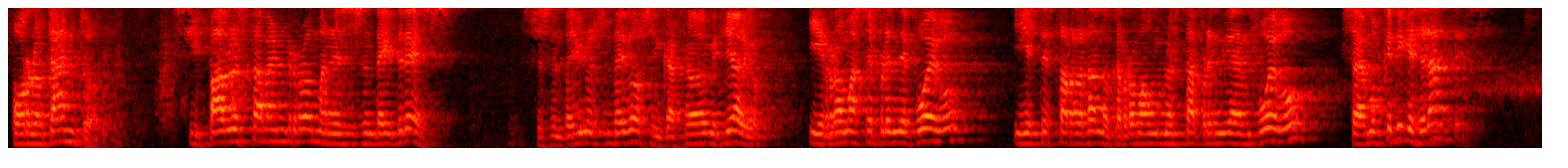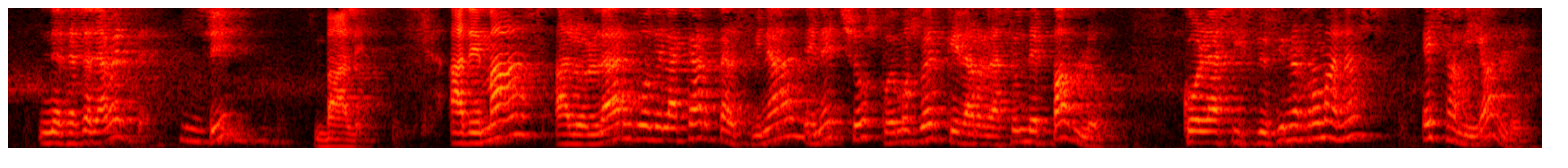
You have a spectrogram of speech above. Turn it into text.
Por lo tanto, si Pablo estaba en Roma en el 63, 61-62, encarcelado domiciliario, y Roma se prende fuego, y este está relatando que Roma aún no está prendida en fuego, sabemos que tiene que ser antes. Necesariamente. ¿Sí? Vale. Además, a lo largo de la carta, al final, en Hechos, podemos ver que la relación de Pablo con las instituciones romanas es amigable.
